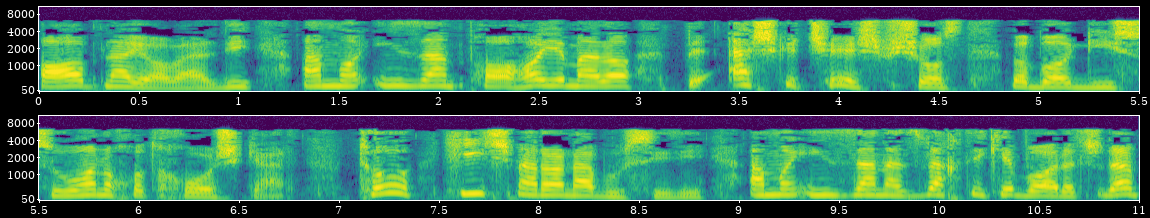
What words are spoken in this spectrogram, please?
آب نیاوردی اما این زن پاهای مرا به اشک چشم شست و با گیسوان خود خوش کرد. تو هیچ مرا نبوسیدی اما این زن از وقتی که وارد شدم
